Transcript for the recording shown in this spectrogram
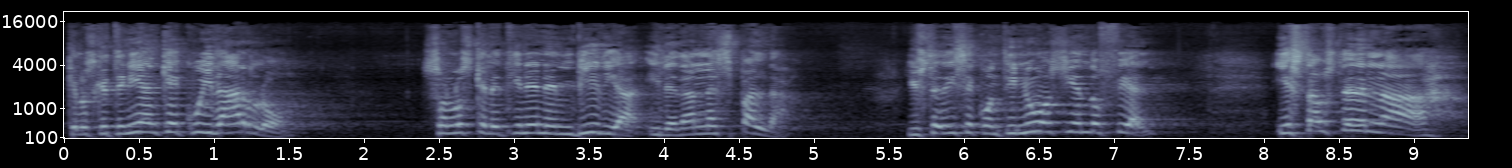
que los que tenían que cuidarlo son los que le tienen envidia y le dan la espalda. Y usted dice, continúo siendo fiel. Y está usted en la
